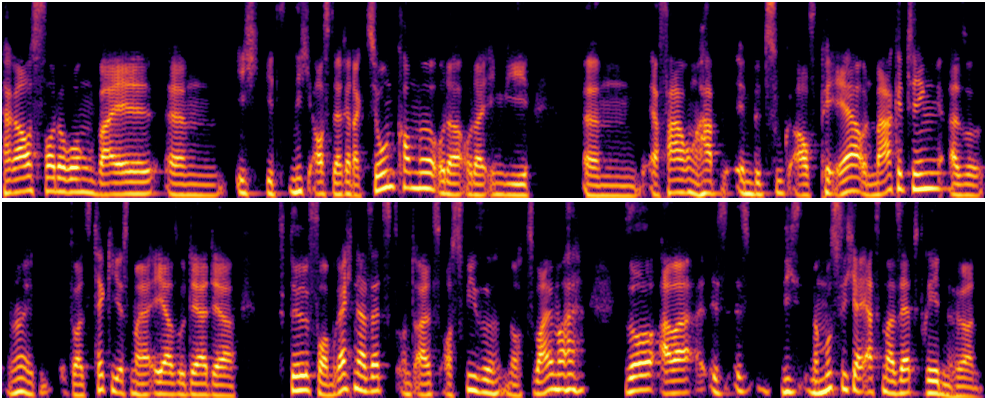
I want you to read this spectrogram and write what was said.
Herausforderung, weil ähm, ich jetzt nicht aus der Redaktion komme oder oder irgendwie ähm, Erfahrung habe in Bezug auf PR und Marketing. Also ne, so als Techie ist man ja eher so der, der still vorm Rechner setzt und als Ostfriese noch zweimal. So, aber es ist nicht, man muss sich ja erstmal selbst reden hören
